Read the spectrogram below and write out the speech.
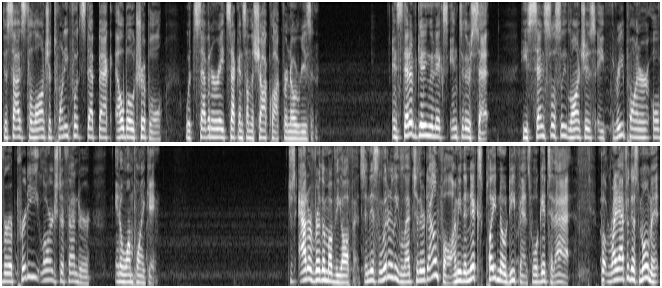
decides to launch a 20 foot step back elbow triple with seven or eight seconds on the shot clock for no reason. Instead of getting the Knicks into their set, he senselessly launches a three pointer over a pretty large defender in a one point game. just out of rhythm of the offense. And this literally led to their downfall. I mean, the Knicks played no defense. We'll get to that. But right after this moment,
